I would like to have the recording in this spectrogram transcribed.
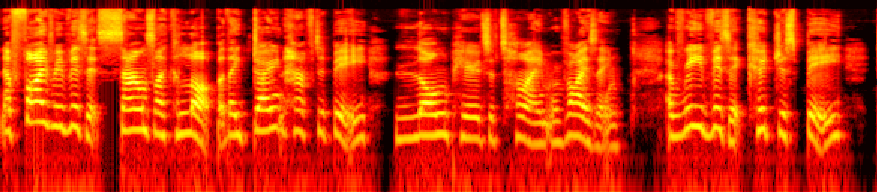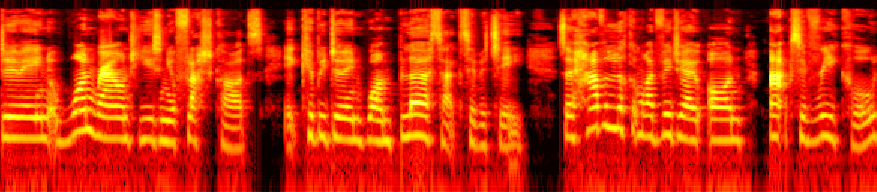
Now, five revisits sounds like a lot, but they don't have to be long periods of time revising. A revisit could just be doing one round using your flashcards. It could be doing one blurt activity. So have a look at my video on active recall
